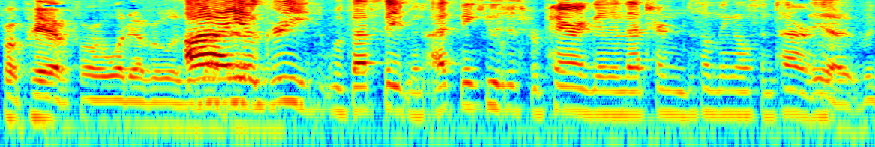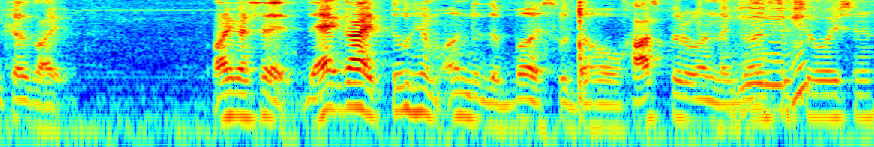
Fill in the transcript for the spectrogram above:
prepared for whatever was. I to happen. agree with that statement. I think he was just preparing it, and that turned into something else entirely. Yeah, because like, like I said, that guy threw him under the bus with the whole hospital and the gun Mhm. situation.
